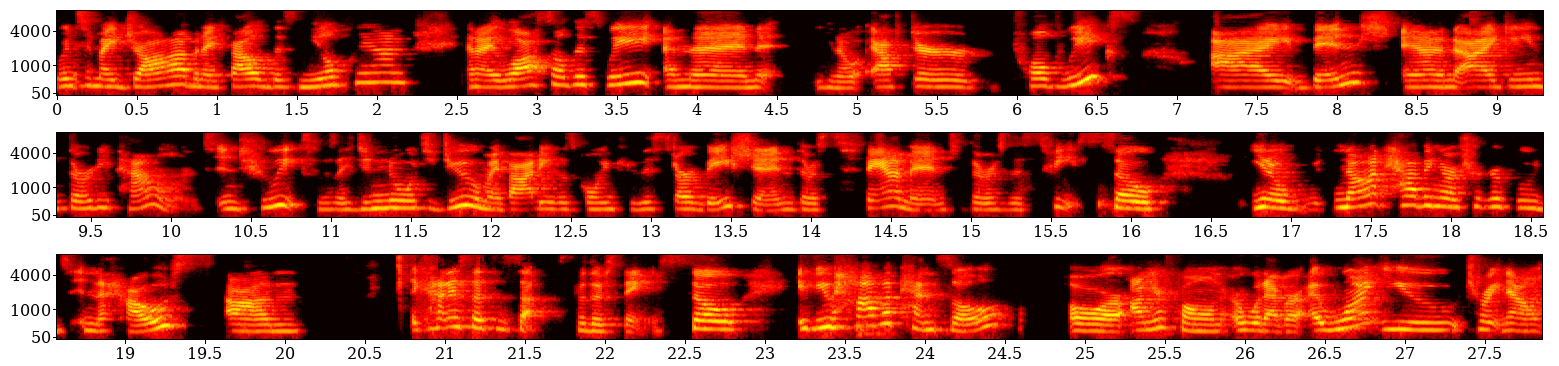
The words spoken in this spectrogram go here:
went to my job and I followed this meal plan and I lost all this weight. And then, you know, after 12 weeks, I binged and I gained 30 pounds in two weeks because I didn't know what to do. My body was going through this starvation. There was famine. There was this feast. So, you know, not having our trigger foods in the house, um, it kind of sets us up for those things. So if you have a pencil or on your phone or whatever, I want you to right now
